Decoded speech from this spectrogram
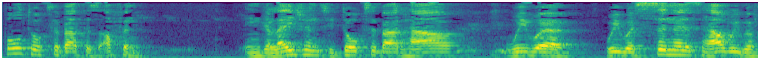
Paul talks about this often. In Galatians, he talks about how we were, we were sinners, how we were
